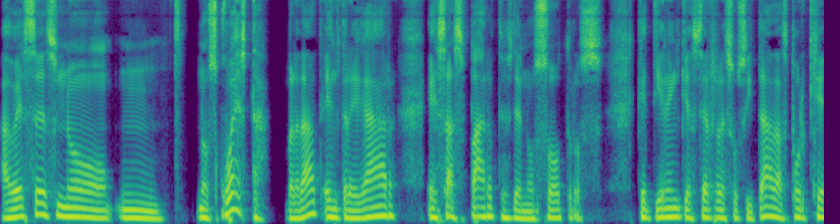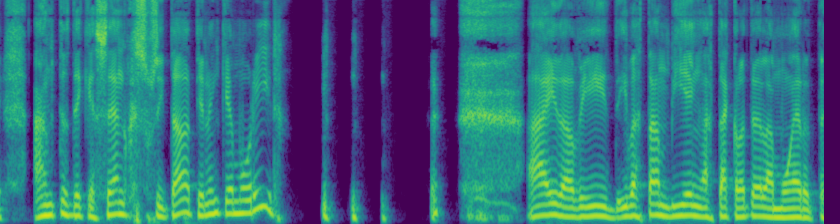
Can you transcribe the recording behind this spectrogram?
A veces no mm, nos cuesta ¿verdad? Entregar esas partes de nosotros que tienen que ser resucitadas, porque antes de que sean resucitadas tienen que morir. Ay, David, ibas tan bien hasta que de la muerte.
